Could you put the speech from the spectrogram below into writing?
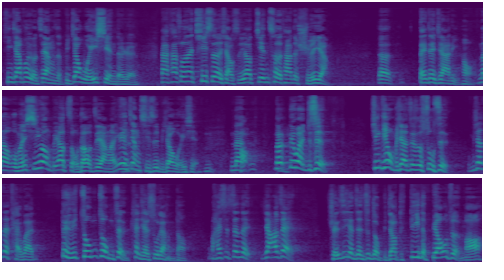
新加坡有这样子比较危险的人，那他说那七十二小时要监测他的血氧，呃。待在家里哈，那我们希望不要走到这样了，因为这样其实比较危险。那好，那另外就是，今天我们现在这个数字，我们现在在台湾，对于中重症看起来数量很高，我们还是真的压在全世界的这种比较低的标准吗？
